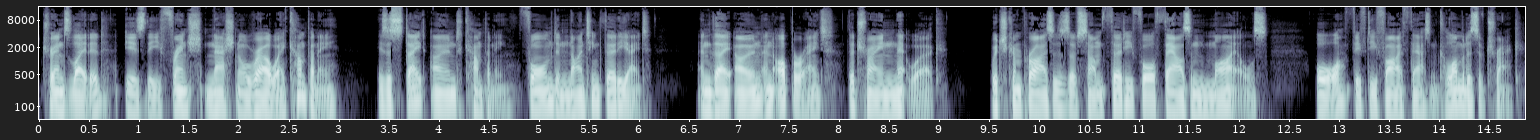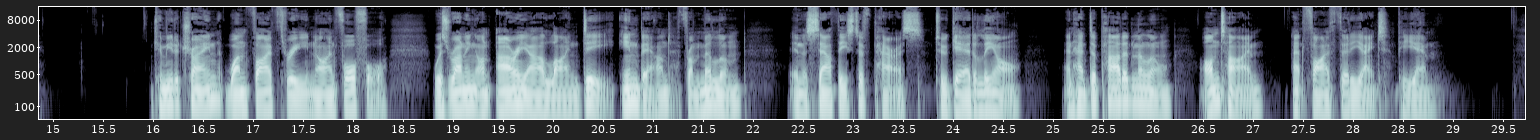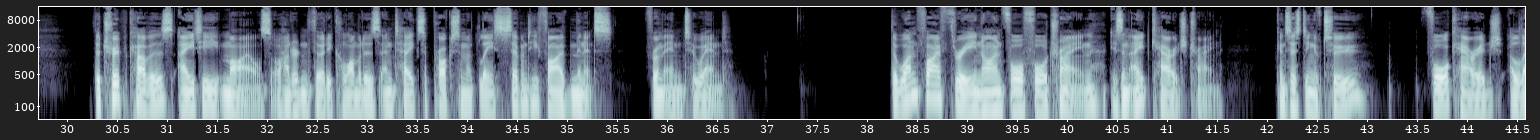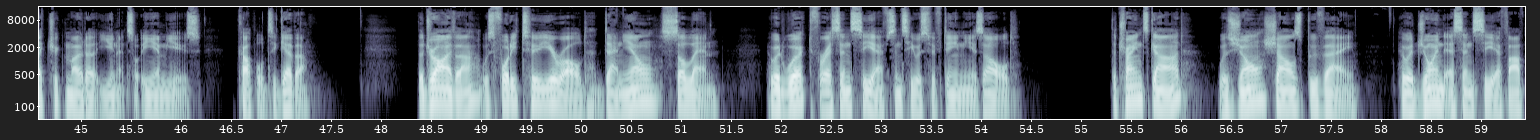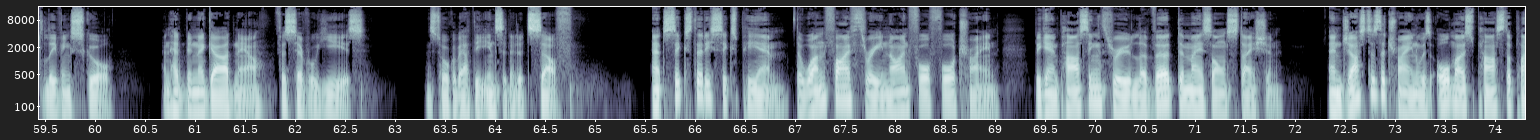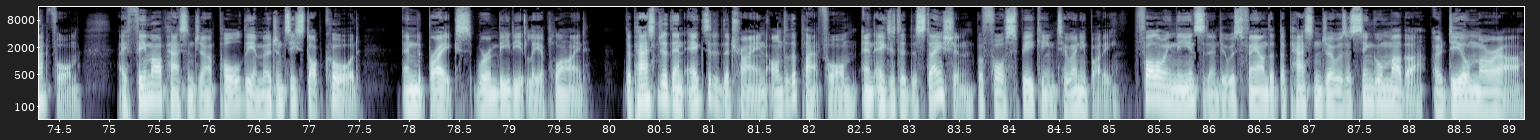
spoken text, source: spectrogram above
translated is the French National Railway Company, is a state owned company formed in 1938, and they own and operate the train network, which comprises of some 34,000 miles or 55,000 kilometres of track. Commuter train 153944 was running on RER Line D inbound from Melun in the southeast of Paris to Gare de Lyon and had departed Melun on time at 5:38 p.m. The trip covers 80 miles, or 130 kilometres, and takes approximately 75 minutes from end to end. The 153944 train is an eight carriage train consisting of two four carriage electric motor units, or EMUs, coupled together. The driver was 42 year old Daniel Saulin, who had worked for SNCF since he was 15 years old. The train's guard was Jean Charles Bouvet, who had joined SNCF after leaving school and had been a guard now for several years. Let's talk about the incident itself. At 6:36 p.m., the 153944 train began passing through Le Vert de Maison station, and just as the train was almost past the platform, a female passenger pulled the emergency stop cord, and the brakes were immediately applied. The passenger then exited the train onto the platform and exited the station before speaking to anybody. Following the incident, it was found that the passenger was a single mother, Odile Morat,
